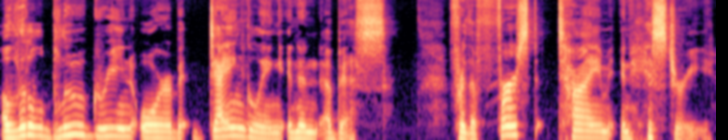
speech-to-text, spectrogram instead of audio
a little blue green orb dangling in an abyss. For the first time in history,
